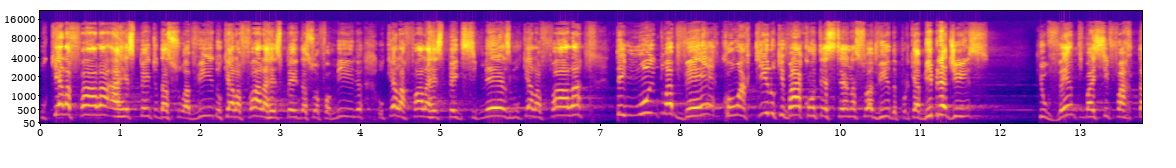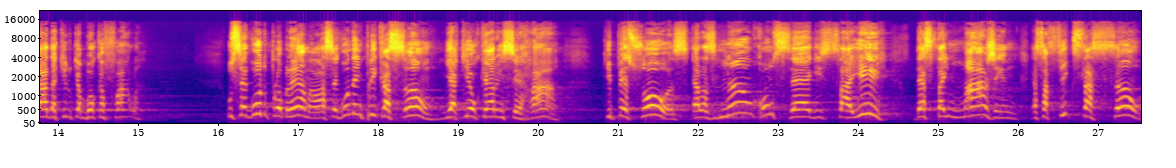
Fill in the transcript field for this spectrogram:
O que ela fala a respeito da sua vida, o que ela fala a respeito da sua família, o que ela fala a respeito de si mesmo, o que ela fala tem muito a ver com aquilo que vai acontecer na sua vida, porque a Bíblia diz que o vento vai se fartar daquilo que a boca fala. O segundo problema, a segunda implicação, e aqui eu quero encerrar, que pessoas, elas não conseguem sair desta imagem, essa fixação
